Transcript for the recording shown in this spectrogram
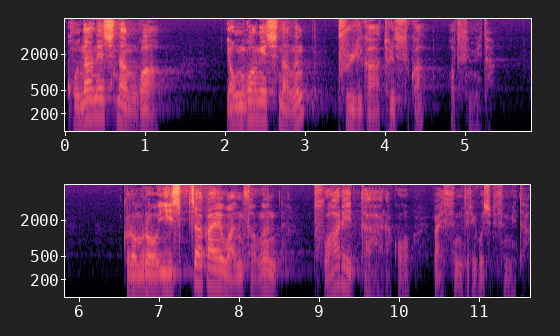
고난의 신앙과 영광의 신앙은 분리가 될 수가 없습니다. 그러므로 이 십자가의 완성은 부활에 있다라고 말씀드리고 싶습니다.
